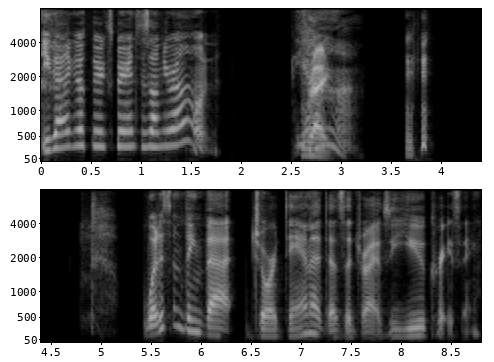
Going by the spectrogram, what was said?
You got to go through experiences on your own. Right. What is something that Jordana does that drives you crazy?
